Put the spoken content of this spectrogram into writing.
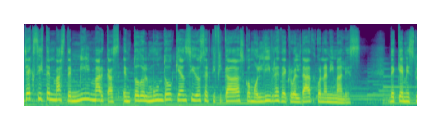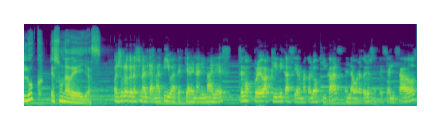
Ya existen más de mil marcas en todo el mundo que han sido certificadas como libres de crueldad con animales. The Chemist Look es una de ellas. Yo creo que no es una alternativa testear en animales. Hacemos pruebas clínicas y dermatológicas en laboratorios especializados.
